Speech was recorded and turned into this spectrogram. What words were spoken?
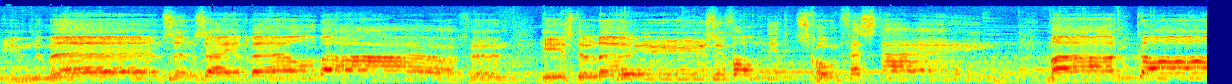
In de mensen zij een welbehagen is de leuze van dit schoon festijn. Maar hoe kan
